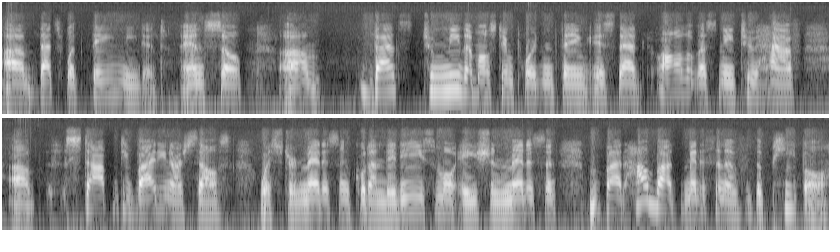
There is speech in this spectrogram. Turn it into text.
um, that's what they needed. And so um, that's to me the most important thing is that all of us need to have uh, stop dividing ourselves. Western medicine curanderismo asian medicine. But how about medicine of the people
